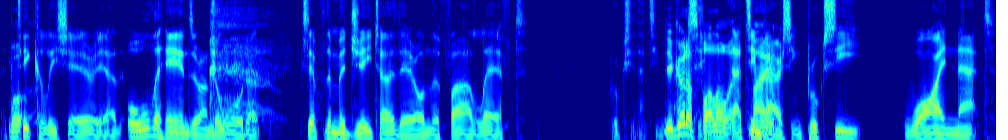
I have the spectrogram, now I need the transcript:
a Well- ticklish area. All the hands are underwater, except for the mojito there on the far left. Brooksy, that's embarrassing. You've gotta follow it, That's mate. embarrassing. Brooksy, why Nat?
